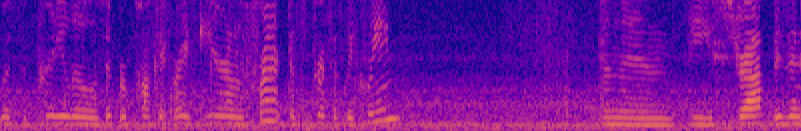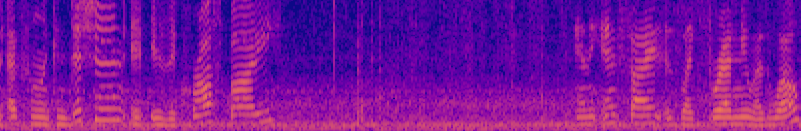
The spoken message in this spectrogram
with the pretty little zipper pocket right here on the front that's perfectly clean. And then the strap is in excellent condition. It is a crossbody. And the inside is like brand new as well.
